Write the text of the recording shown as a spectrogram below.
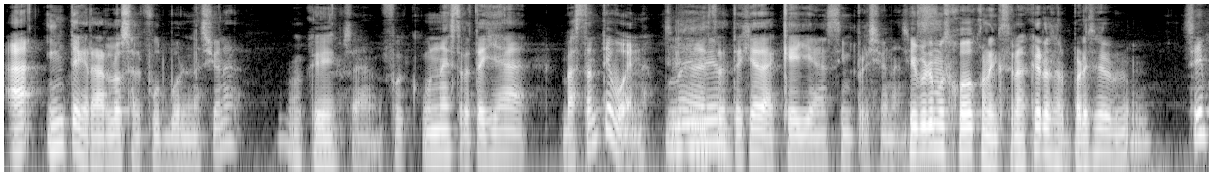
a integrarlos al fútbol nacional. Ok. O sea, fue una estrategia bastante buena. Sí, Una estrategia de aquellas impresionantes. Siempre hemos jugado con extranjeros al parecer, ¿no? Sí.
